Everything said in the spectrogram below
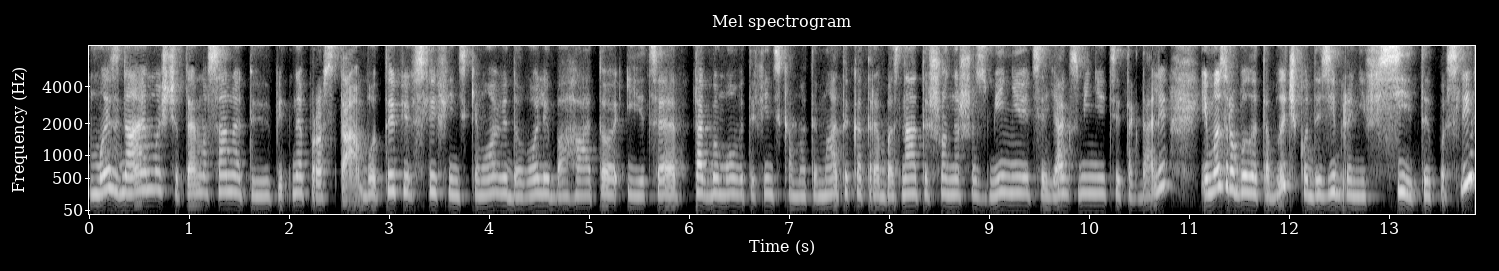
Ми знаємо, що тема санатюпіт непроста, бо типів слів фінській мові доволі багато, і це, так би мовити, фінська математика. Треба знати, що на що змінюється, як змінюється і так далі. І ми зробили табличку, де зібрані всі типи слів.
